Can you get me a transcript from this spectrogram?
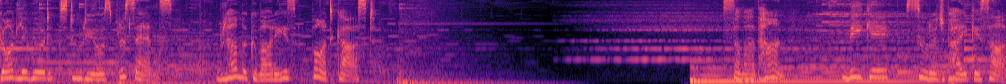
Godlywood Studios presents Brahmakumari's podcast. समाधान बीके सूरज भाई के साथ।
